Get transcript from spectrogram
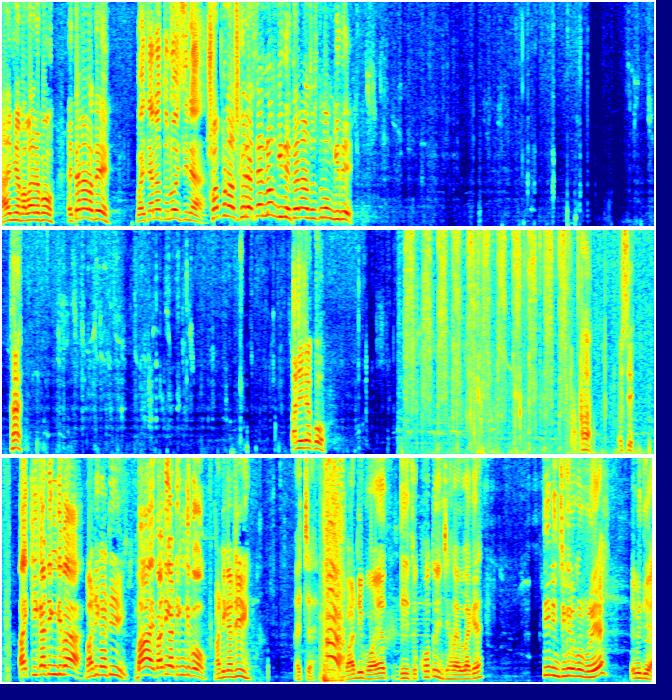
হাই মিয়া বালাই রে বউ এ তেনারা দে। ভাই তেনা তো লইছি না। সর্বনাশ করে আছে লঙ্গি দে তেনা আনছিস তো লঙ্গি দে। হ্যাঁ। পানি রাখো। হ্যাঁ ওইসে আই কি কাটিং দিবা? বাড়ি কাটিং ভাই বাড়ি কাটিং দিব। বাড়ি কাটি আচ্ছা বাড়ি বয়া দিই কত ইঞ্চি হালার লাগে? তিন ইঞ্চি করে পড়ব রে এবি দিয়া।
